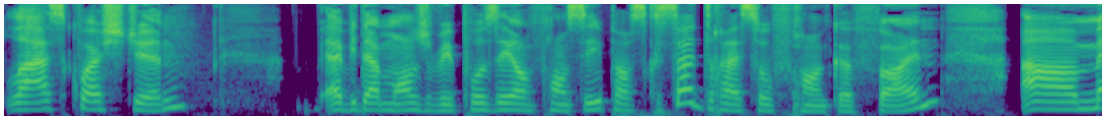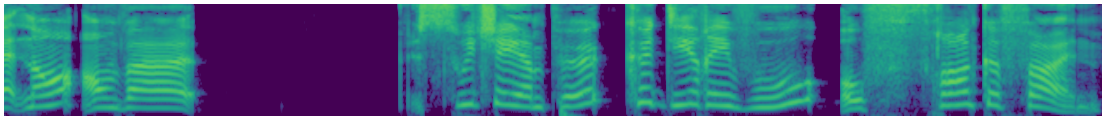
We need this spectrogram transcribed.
last question. Évidemment, je vais poser en français parce que ça s'adresse aux francophones. Euh, maintenant, on va switcher un peu. Que direz-vous aux francophones?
